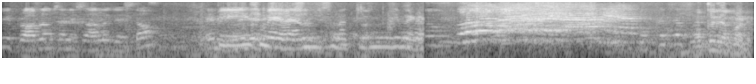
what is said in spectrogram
మీ ప్రాబ్లమ్స్ అన్ని సాల్వ్ చేస్తాం ప్లీజ్ మేడం మాకు మేడం ఒక్కరు చెప్పండి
